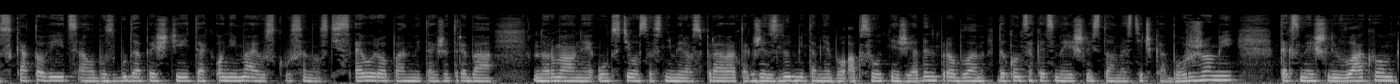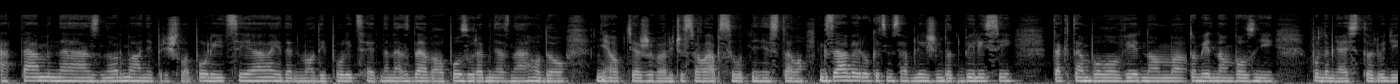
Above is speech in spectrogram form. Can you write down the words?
z Katovíc alebo z Budapešti, tak oni majú skúsenosť s Európanmi, takže treba normálne úctivo sa s nimi rozprávať. Takže s ľuďmi tam nebol absolútne žiaden problém. Dokonca keď sme išli z toho mestečka Boržomi, tak sme išli vlakom a tam nás normálne prišla polícia. Jeden mladý policajt na nás dával pozor, aby nás náhodou neobťažovali, čo sa ale absolútne nestalo. K záveru, keď sme sa blížili do Tbilisi, tak tam bolo v jednom, tom jednom voze vozní podľa mňa aj 100 ľudí.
